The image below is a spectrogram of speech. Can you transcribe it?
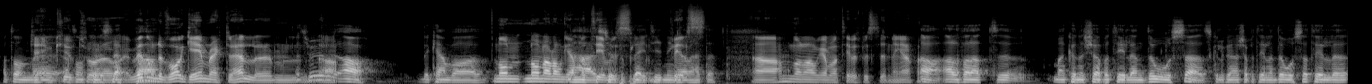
Att de, eh, GameCube att de tror jag släppa. Jag vet inte om det var Game Reactor heller. Men, Jag tror, ja. ja. det kan vara någon, någon av de gamla här tv Superplay-tidningen vad den hette. Ja, någon av de gamla tv-spelstidningarna. Ja, i alla fall att eh, man kunde köpa till en dosa, skulle kunna köpa till en dosa till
